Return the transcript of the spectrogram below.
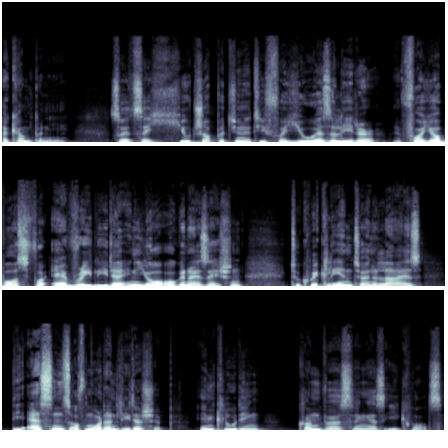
a company. So it's a huge opportunity for you as a leader, for your boss, for every leader in your organization to quickly internalize the essence of modern leadership, including conversing as equals.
